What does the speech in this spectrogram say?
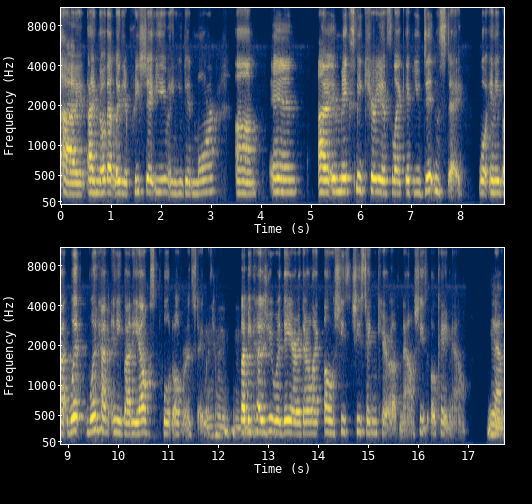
I I know that lady appreciate you and you did more. Um, and I, it makes me curious, like if you didn't stay, will anybody would would have anybody else pulled over and stay with her. Mm-hmm, mm-hmm. but because you were there they're like oh she's she's taken care of now. She's okay now. Yeah.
